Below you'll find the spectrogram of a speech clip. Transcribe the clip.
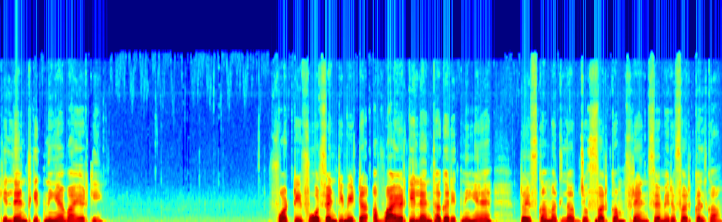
कि लेंथ कितनी है वायर की? 44 सेंटीमीटर। अब वायर की लेंथ अगर इतनी है तो इसका मतलब जो फ्रेंस है मेरे सर्कल का,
